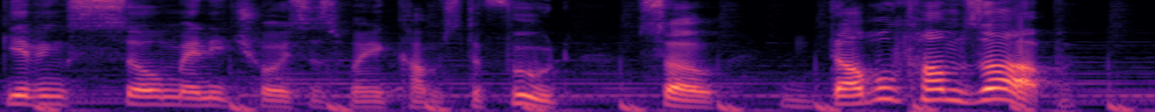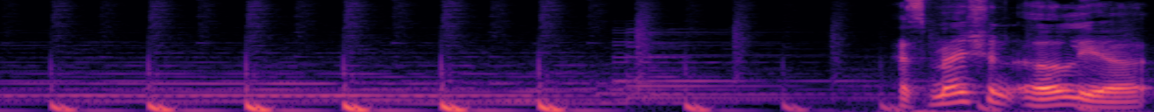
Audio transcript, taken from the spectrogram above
giving so many choices when it comes to food. So double thumbs up! As mentioned earlier,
